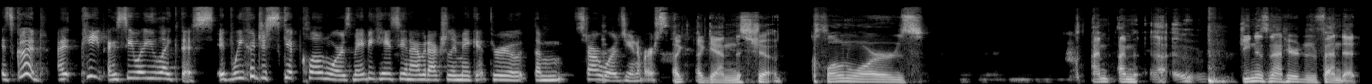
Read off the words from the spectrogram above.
It's good. I, pete i see why you like this. If we could just skip clone wars maybe casey and i would actually make it through the star wars universe. again, this show, Clone Wars. I'm I'm uh, Gina's not here to defend it.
